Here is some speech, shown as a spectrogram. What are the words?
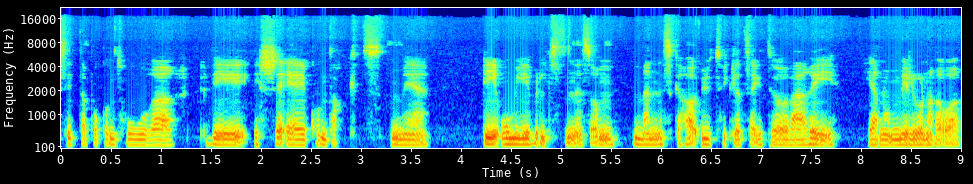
sitter på kontorer, vi ikke er i kontakt med de omgivelsene som mennesket har utviklet seg til å være i gjennom millioner av år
